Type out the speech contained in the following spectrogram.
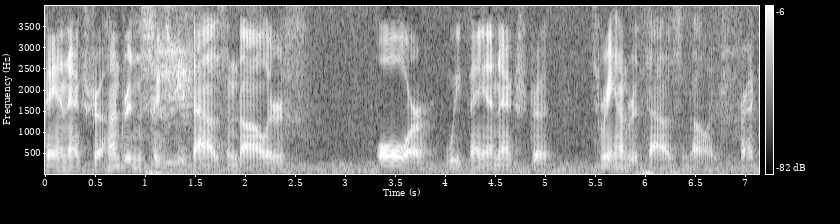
pay an extra hundred and sixty thousand dollars, or we pay an extra three hundred thousand dollars, correct?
